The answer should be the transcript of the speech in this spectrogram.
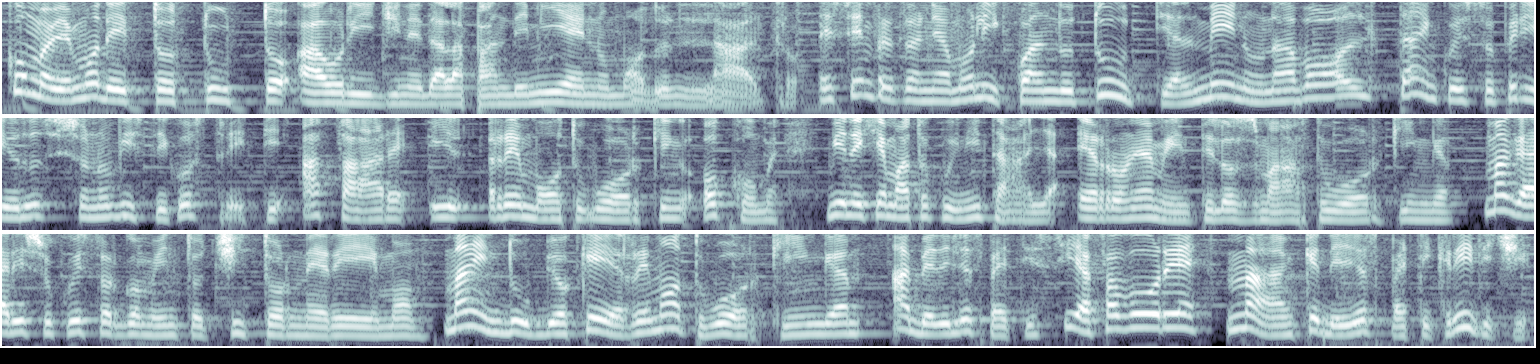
Come abbiamo detto, tutto ha origine dalla pandemia in un modo o nell'altro. E sempre torniamo lì quando tutti, almeno una volta in questo periodo, si sono visti costretti a fare il remote working o come viene chiamato qui in Italia erroneamente lo smart working. Magari su questo argomento ci torneremo, ma è indubbio che il remote working abbia degli aspetti sia a favore ma anche degli aspetti critici,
